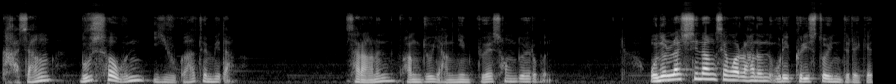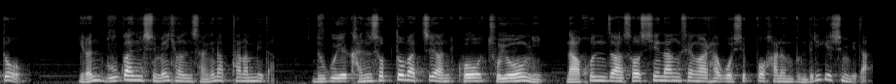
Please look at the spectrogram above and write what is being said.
가장 무서운 이유가 됩니다. 사랑하는 광주 양림교회 성도 여러분, 오늘날 신앙생활을 하는 우리 그리스도인들에게도 이런 무관심의 현상이 나타납니다. 누구의 간섭도 받지 않고 조용히 나 혼자서 신앙생활하고 싶어 하는 분들이 계십니다.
